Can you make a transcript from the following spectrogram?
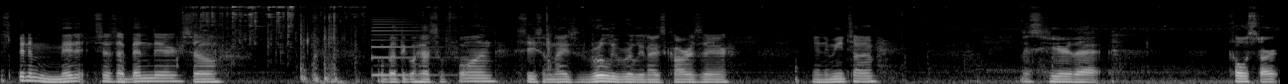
it's been a minute since I've been there, so we're about to go have some fun, see some nice, really, really nice cars there. In the meantime, just hear that cold start.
